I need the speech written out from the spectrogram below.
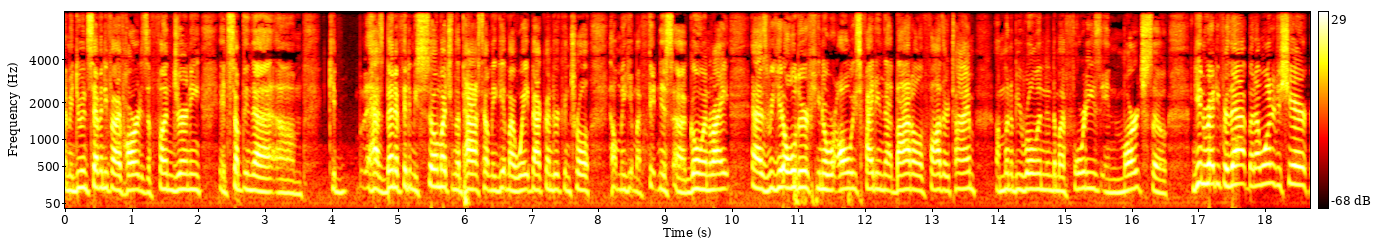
I mean, doing 75 hard is a fun journey. It's something that um, could has benefited me so much in the past, helped me get my weight back under control, helped me get my fitness uh, going right. As we get older, you know, we're always fighting that battle of father time. I'm going to be rolling into my 40s in March, so getting ready for that. But I wanted to share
